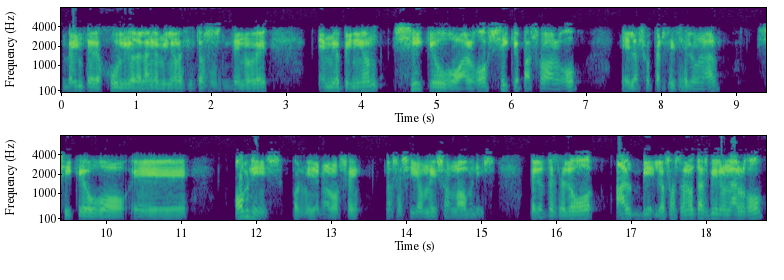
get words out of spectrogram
20 de julio del año 1969, en mi opinión, sí que hubo algo, sí que pasó algo en la superficie lunar, sí que hubo eh, ovnis, pues mire, no lo sé, no sé si ovnis o no ovnis, pero desde luego los astronautas vieron algo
